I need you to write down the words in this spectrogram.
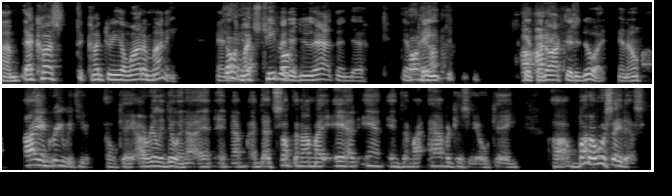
um, that costs the country a lot of money. And Tony, it's much cheaper Tony, to do that than to, to Tony, pay to get the I, doctor to do it, you know? I agree with you. Okay. I really do. And, I, and, and that's something I might add in into my advocacy. Okay. Uh, but I will say this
